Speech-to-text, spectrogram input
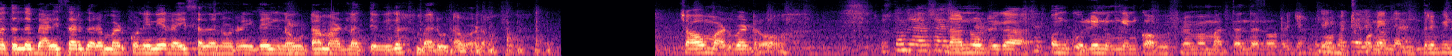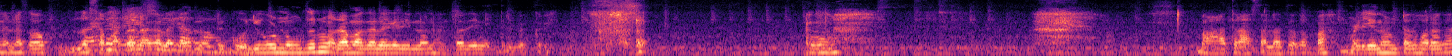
ಮತ್ತೊಂದು ಬ್ಯಾಳಿ ಸಾರು ಗರಂ ಮಾಡ್ಕೊಂಡಿನಿ. ರೈಸ್ ಅದ ನೋಡ್ರಿ, ಇದೆ. ಈಗ ನಾವು ಊಟ ಮಾಡ್ಲತ್ತೀವಿ. ಈಗ ಬೇರೆ ಊಟ ಮಾಡೋ ಚಾವ್ ಮಾಡಬೇಡ್ರು. ನಾನು ನೋಡ್ರಿ, ಈಗ ಒಂದು ಗೋಲಿ ನುಂಗಿನ ಕಾಫಿ ಫ್ರೇಮ ಮತ್ತಂದ್ರೆ ನೋಡ್ರಿ ಜಂಡು ಹಚ್ಕೊಂಡಿನಿ. ಅಂದ್ರೆ ಭೀ ನನಗೆ ಫುಲ್ ಸಮಾಧಾನ ಆಗಲಾಗ್ಯದ ನೋಡ್ರಿ. ಗೋಲಿಗಳು ನುಂಗಿದ್ರು ಆರಾಮ ಆಗಲಾಗ್ಯದ ಇನ್ನೊಂದು ಅಂಥದ್ದೇನು ಇದ್ದಿರ್ಬೇಕು ರೀ ಭಾಳ ತ್ರಾಸ ಅಲ್ಲತ್ತದಪ್ಪ ಮಳೆಯನ್ನು ಹೊಂಟದ ಹೊರಗೆ.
